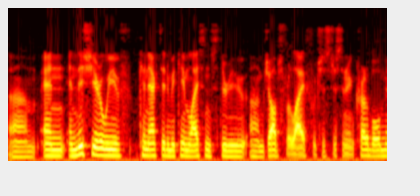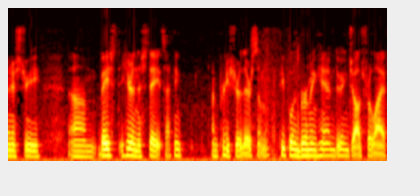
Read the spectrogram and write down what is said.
Um, and and this year we've connected and became licensed through um, Jobs for Life, which is just an incredible ministry um, based here in the states. I think I'm pretty sure there's some people in Birmingham doing Jobs for Life.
